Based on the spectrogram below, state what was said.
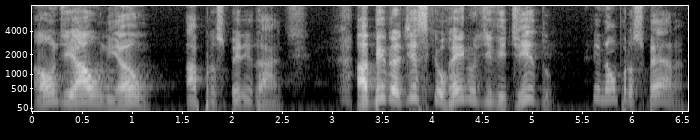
aonde há união, há prosperidade. A Bíblia diz que o reino dividido, ele não prospera.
